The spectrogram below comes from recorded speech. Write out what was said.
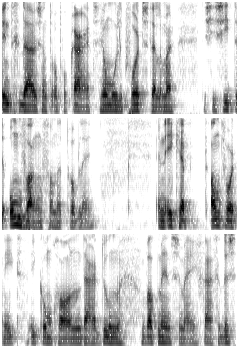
20.000 op elkaar. Het is heel moeilijk voor te stellen, maar dus je ziet de omvang van het probleem. En ik heb het antwoord niet. Ik kom gewoon daar doen wat mensen mij vragen. Dus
